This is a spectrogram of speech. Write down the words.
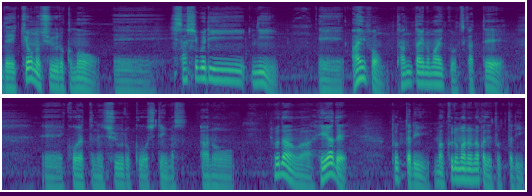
で今日の収録も、えー、久しぶりに、えー、iPhone 単体のマイクを使って、えー、こうやってね収録をしていますあの普段は部屋で撮ったり、まあ、車の中で撮ったり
